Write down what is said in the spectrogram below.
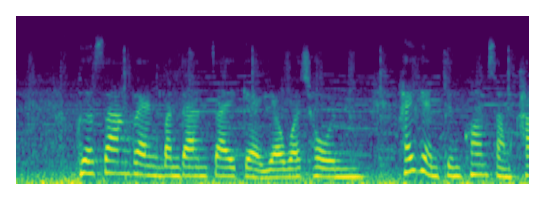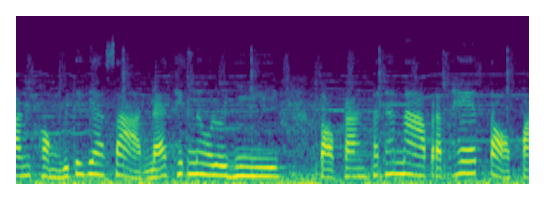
6 เพื่อสร้างแรงบันดาลใจแก่เยาวชน ให้เห็นถึงความสำคัญของวิทยาศาสตร์และเทคโนโลยี ต่อการพัฒนาประเทศต่อไป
